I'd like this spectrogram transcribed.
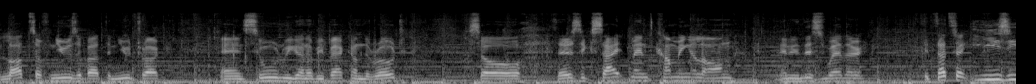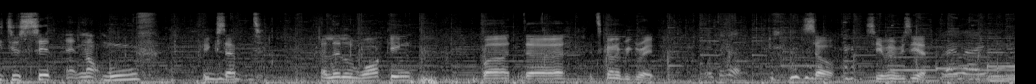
lots of news about the new truck and soon we're gonna be back on the road. So there's excitement coming along and in this weather, it's not so easy to sit and not move except a little walking, but uh, it's gonna be great. So see you when we see you. Bye bye.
